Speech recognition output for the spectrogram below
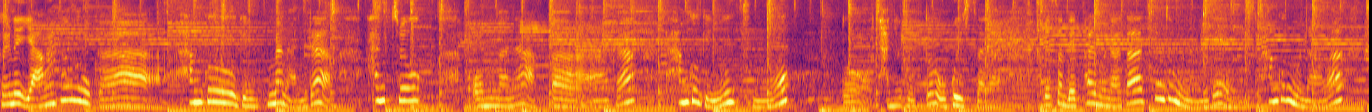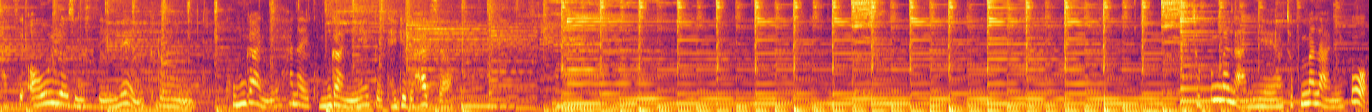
저희는 양부모가 한국인뿐만 아니라 한쪽 엄마나 아빠가 한국인 부모 또 자녀들도 오고 있어요. 그래서 네팔 문화가 힌두 문화인데 또 한국 문화와 같이 어울려질 수 있는 그런 공간이 하나의 공간이 또 되기도 하죠. 저뿐만 아니에요. 저뿐만 아니고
